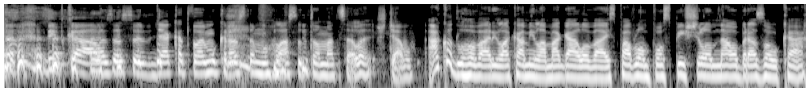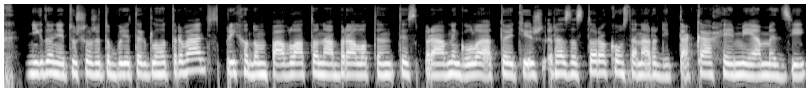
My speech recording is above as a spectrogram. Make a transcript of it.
Ditka, ale zase vďaka tvojmu krásnemu hlasu to má celé šťavu. Ako dlho varila Kamila Magálová aj s Pavlom Pospíšilom na obrazovkách? Nikto netušil, že to bude tak dlho trvať. S príchodom Pavla to nabralo ten, tie správne gule a to je tiež raz za 100 rokov sa narodí taká chémia medzi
